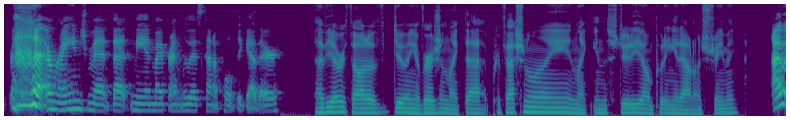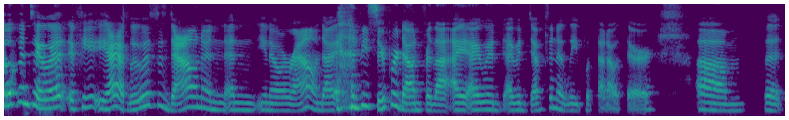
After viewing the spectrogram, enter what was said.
arrangement that me and my friend Lewis kind of pulled together. Have you ever thought of doing a version like that professionally and like in the studio and putting it out on streaming? I'm open to it. If he, yeah, if Lewis is down and and you know around, I, would be super down for that. I I would I would definitely put that out there. Um, but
